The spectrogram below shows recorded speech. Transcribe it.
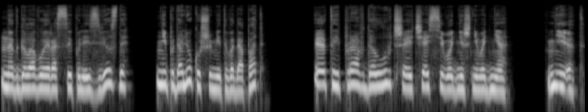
Над головой рассыпались звезды, неподалеку шумит водопад, это и правда лучшая часть сегодняшнего дня. Нет,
